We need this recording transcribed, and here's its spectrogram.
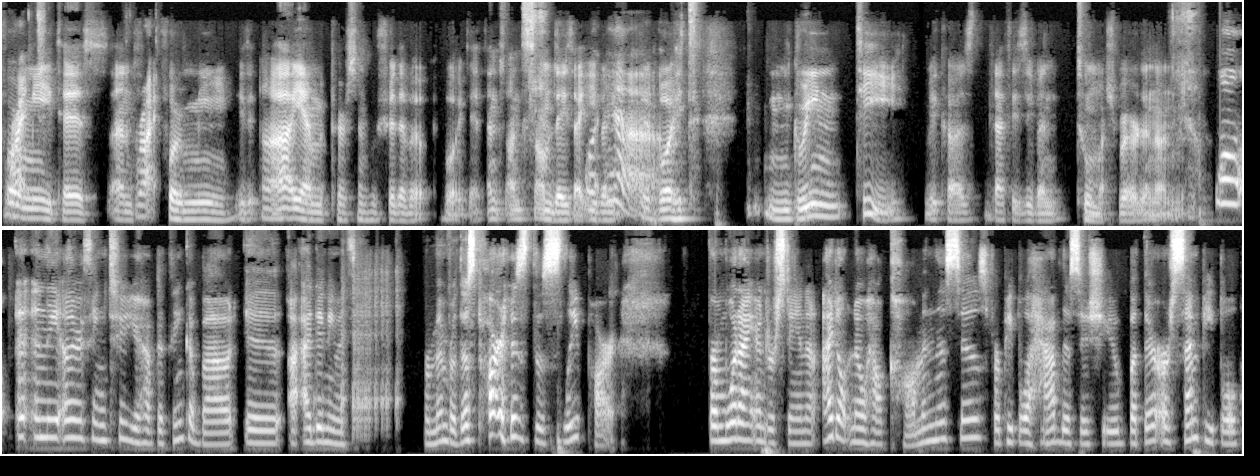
For right. me, it is, and right. for me, it, I am a person who should avoid it. And on some days, I well, even yeah. avoid green tea because that is even too much burden on me. Well, and the other thing too, you have to think about is I didn't even remember this part is the sleep part. From what I understand, and I don't know how common this is for people to have this issue, but there are some people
